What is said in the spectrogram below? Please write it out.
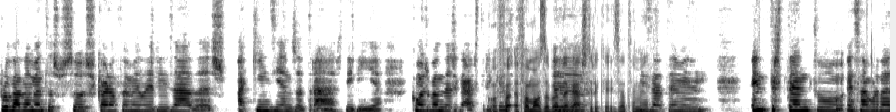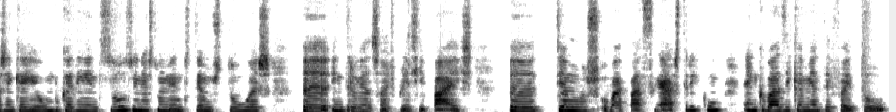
provavelmente as pessoas ficaram familiarizadas há 15 anos atrás, diria, com as bandas gástricas. A, fa a famosa banda uh, gástrica, exatamente. Exatamente. Entretanto, essa abordagem caiu um bocadinho em desuso e neste momento temos duas uh, intervenções principais. Uh, temos o bypass gástrico, em que basicamente é feito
